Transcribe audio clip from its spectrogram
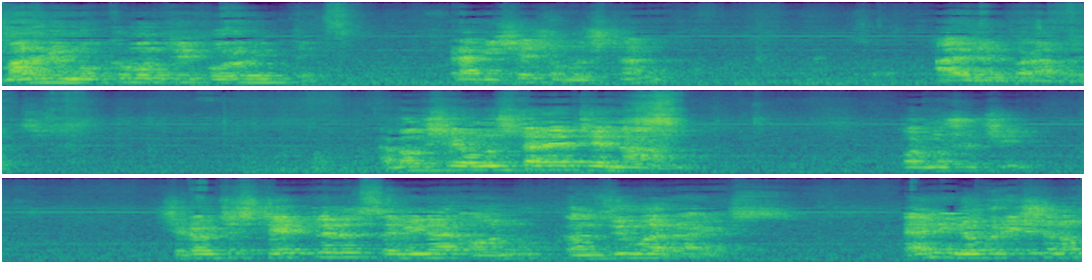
মাননীয় মুখ্যমন্ত্রীর পৌরোহিত্যে একটা বিশেষ অনুষ্ঠান আয়োজন করা হয়েছে। এবং সেই অনুষ্ঠানের যে নাম, কর্মসূচি, সেটা হচ্ছে state level seminar on consumer rights and innovation of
